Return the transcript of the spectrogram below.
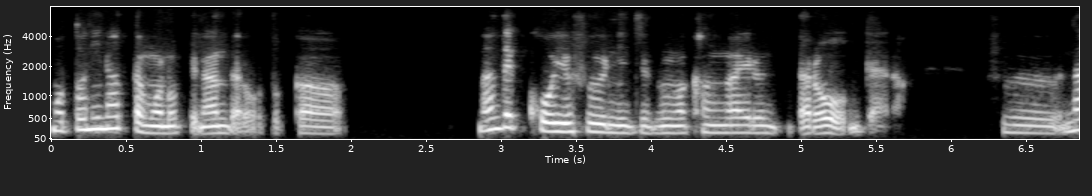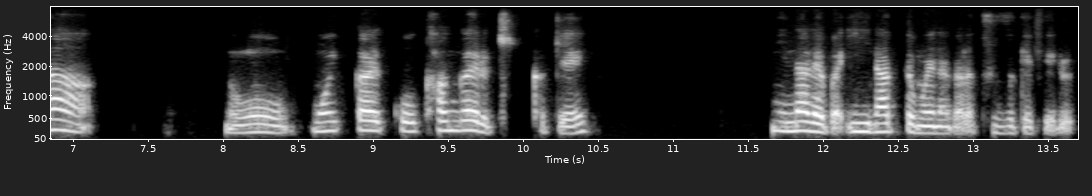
元になったものってなんだろうとかなんでこういうふうに自分は考えるんだろうみたいなふうなのをもう一回こう考えるきっかけになればいいなって思いながら続けてる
